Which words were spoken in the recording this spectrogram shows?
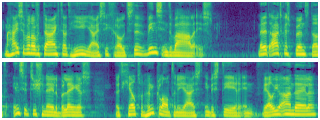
Maar hij is ervan overtuigd dat hier juist de grootste winst in te behalen is. Met het uitgangspunt dat institutionele beleggers het geld van hun klanten nu juist investeren in value-aandelen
